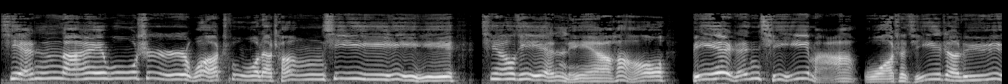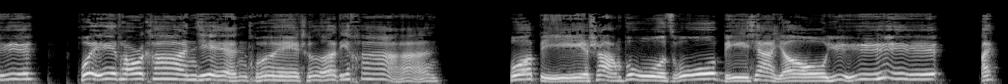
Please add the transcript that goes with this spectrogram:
闲来无事，我出了城西，瞧见了别人骑马，我是骑着驴，回头看见推车的汉。”我比上不足，比下有余。哎，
